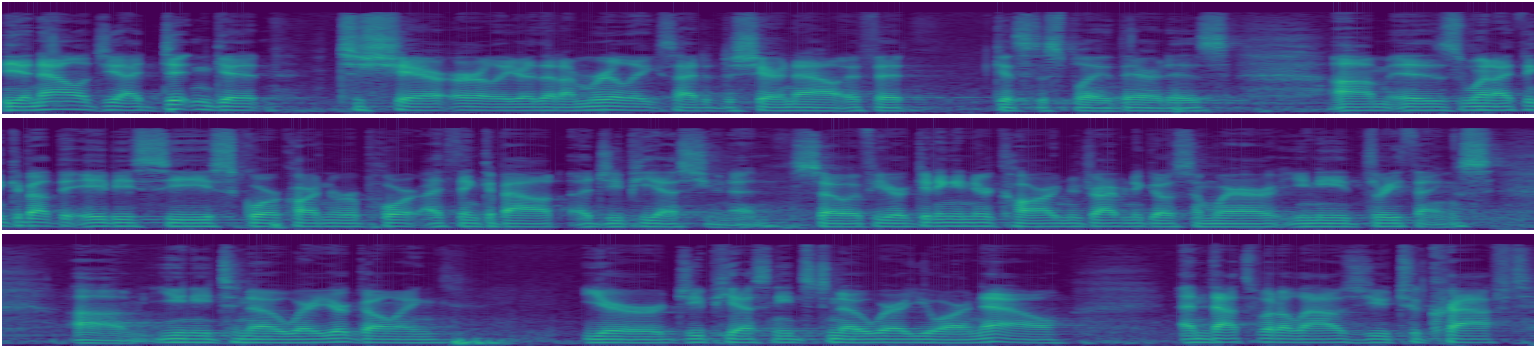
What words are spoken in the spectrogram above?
the analogy I didn't get to share earlier that I'm really excited to share now, if it gets displayed, there it is, um, is when I think about the ABC scorecard and report, I think about a GPS unit. So if you're getting in your car and you're driving to go somewhere, you need three things. Um, you need to know where you're going, your GPS needs to know where you are now. And that's what allows you to craft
